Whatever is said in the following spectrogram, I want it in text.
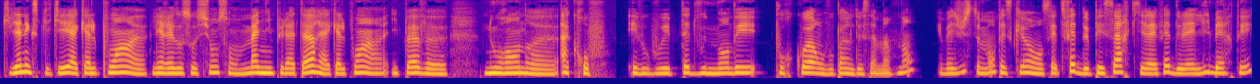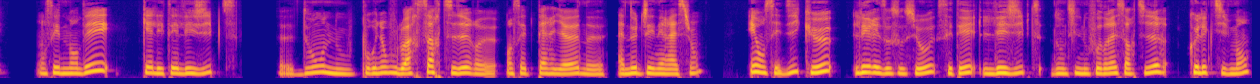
qui viennent expliquer à quel point les réseaux sociaux sont manipulateurs et à quel point ils peuvent nous rendre accros. Et vous pouvez peut-être vous demander pourquoi on vous parle de ça maintenant? Et bien justement parce qu'en cette fête de Pessar qui est la fête de la liberté, on s'est demandé quelle était l'Égypte euh, dont nous pourrions vouloir sortir euh, en cette période euh, à notre génération. Et on s'est dit que les réseaux sociaux, c'était l'Égypte dont il nous faudrait sortir collectivement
